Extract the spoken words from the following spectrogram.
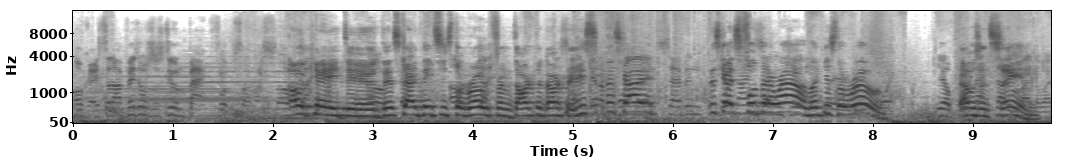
Okay, so that vigil's just doing backflips on us. Okay, dude, this guy thinks he's the Okay. rogue from Dark and Darker. You This see guy's this guy? This guy's flipping around like he's the player. Rogue. Yo, That was 0.97, by insane. the way.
